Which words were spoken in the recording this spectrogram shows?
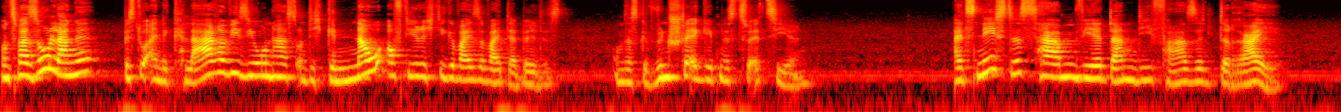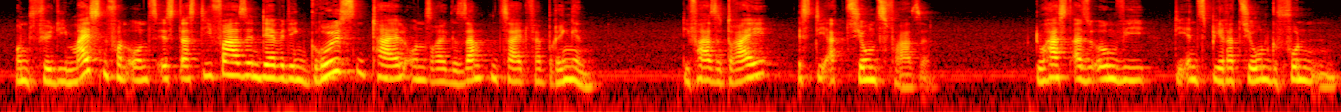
Und zwar so lange, bis du eine klare Vision hast und dich genau auf die richtige Weise weiterbildest, um das gewünschte Ergebnis zu erzielen. Als nächstes haben wir dann die Phase 3 und für die meisten von uns ist das die Phase, in der wir den größten Teil unserer gesamten Zeit verbringen. Die Phase 3 ist die Aktionsphase. Du hast also irgendwie die Inspiration gefunden.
